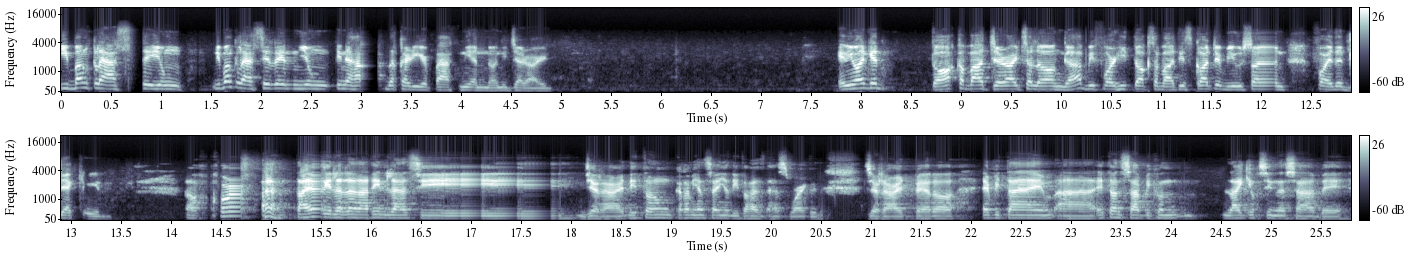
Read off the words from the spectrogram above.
ibang klase yung ibang klase rin yung tinahak na career path ni ano ni Gerard. Anyone can talk about Gerard Salonga before he talks about his contribution for the decade. Of course, tayo kilala natin lahat si Gerard. Itong karamihan sa inyo dito has, has worked with Gerard. Pero every time, uh, ito ang sabi ko, lagi ko sinasabi,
